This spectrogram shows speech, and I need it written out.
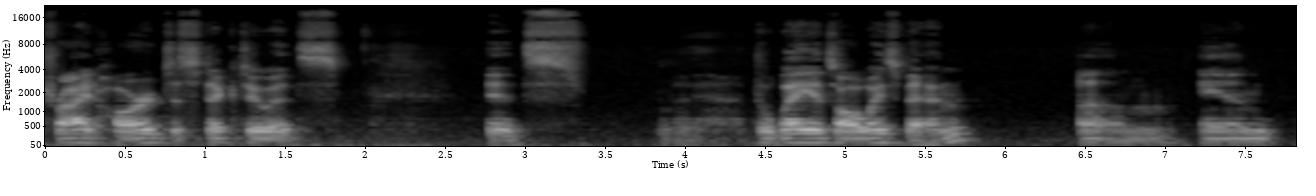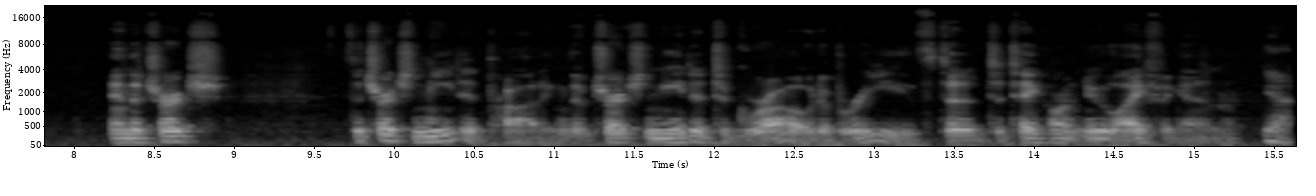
tried hard to stick to its its the way it's always been um, and and the church the church needed prodding the church needed to grow to breathe to to take on new life again Yeah.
